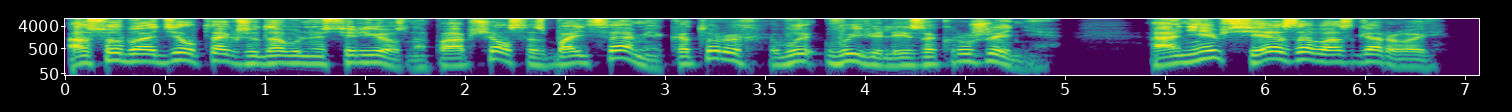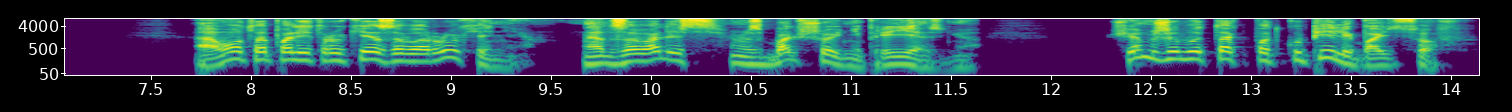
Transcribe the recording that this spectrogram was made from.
Особый отдел также довольно серьезно пообщался с бойцами, которых вы вывели из окружения. Они все за вас горой. А вот о политруке Заварухине отзывались с большой неприязнью. Чем же вы так подкупили бойцов?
